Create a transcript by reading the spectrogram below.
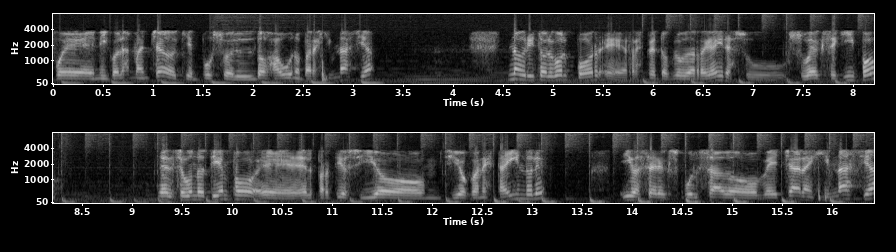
fue Nicolás Manchado quien puso el 2 a 1 para Gimnasia. No gritó el gol por eh, respeto al Club de Regueira, su, su ex equipo. En el segundo tiempo eh, el partido siguió, siguió con esta índole. Iba a ser expulsado Bechara en Gimnasia.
